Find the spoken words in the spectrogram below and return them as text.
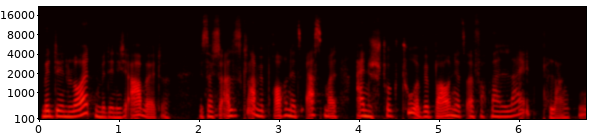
mit den Leuten, mit denen ich arbeite, ich sage alles klar, wir brauchen jetzt erstmal eine Struktur. Wir bauen jetzt einfach mal Leitplanken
